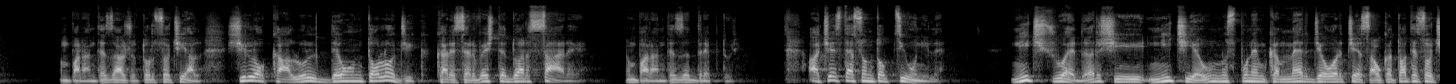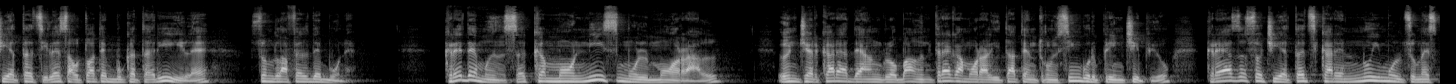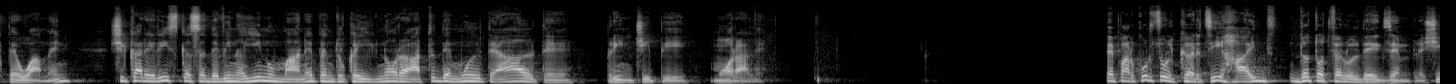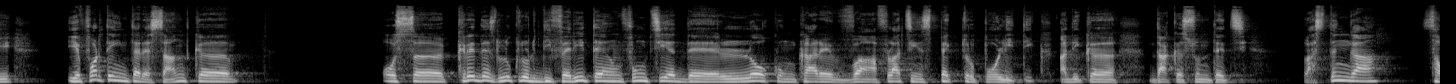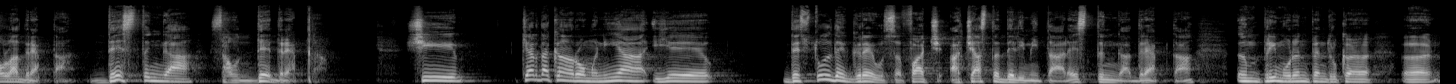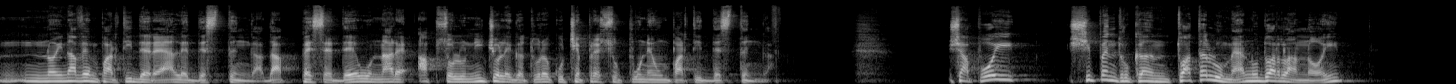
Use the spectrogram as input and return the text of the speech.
în paranteza ajutor social, și localul deontologic, care servește doar sare, în paranteză drepturi. Acestea sunt opțiunile. Nici Schroeder și nici eu nu spunem că merge orice sau că toate societățile sau toate bucătăriile sunt la fel de bune. Credem însă că monismul moral Încercarea de a îngloba întreaga moralitate într-un singur principiu creează societăți care nu-i mulțumesc pe oameni și care riscă să devină inumane pentru că ignoră atât de multe alte principii morale. Pe parcursul cărții, Hyde dă tot felul de exemple și e foarte interesant că o să credeți lucruri diferite în funcție de locul în care vă aflați în spectru politic. Adică dacă sunteți la stânga sau la dreapta, de stânga sau de dreapta. Și chiar dacă în România e destul de greu să faci această delimitare, stânga-dreapta, în primul rând pentru că uh, noi nu avem partide reale de stânga, da? PSD-ul nu are absolut nicio legătură cu ce presupune un partid de stânga. Și apoi, și pentru că în toată lumea, nu doar la noi,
